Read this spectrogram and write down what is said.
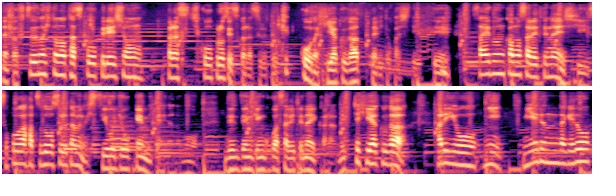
なんか普通の人のタスクオペレーションから思考プロセスからすると結構な飛躍があったりとかしていて、細分化もされてないしそこが発動するための必要条件みたいなのも全然言語化されてないから、めっちゃ飛躍があるように見えるんだけど、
